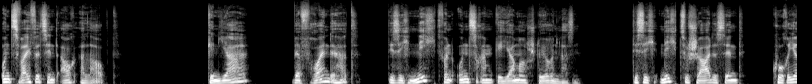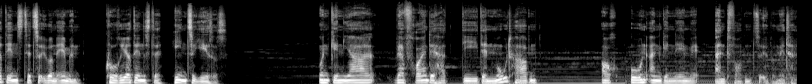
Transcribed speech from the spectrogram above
und Zweifel sind auch erlaubt. Genial, wer Freunde hat, die sich nicht von unserem Gejammer stören lassen, die sich nicht zu schade sind, Kurierdienste zu übernehmen, Kurierdienste hin zu Jesus. Und genial, wer Freunde hat, die den Mut haben, auch unangenehme Antworten zu übermitteln.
